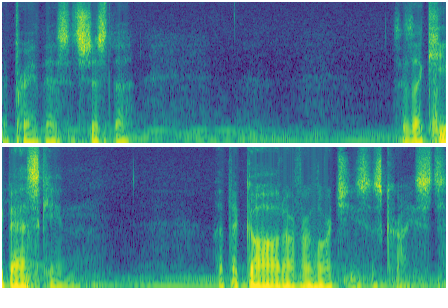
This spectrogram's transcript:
I pray this. It's just the. Says, I keep asking that the God of our Lord Jesus Christ,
